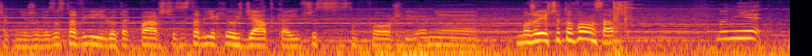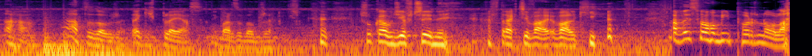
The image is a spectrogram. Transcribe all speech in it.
Czek nieżywy. Zostawili go tak, patrzcie. Zostawili jakiegoś dziadka i wszyscy stąd poszli. O nie. Może jeszcze to wąsacz? No nie... Aha. A, to dobrze. To jakiś plejas. I bardzo dobrze. Szukał dziewczyny w trakcie wa- walki. A wysłał mi pornola.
